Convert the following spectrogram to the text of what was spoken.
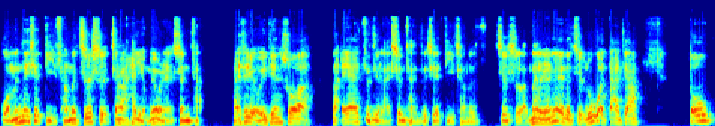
我们那些底层的知识，将来还有没有人生产？还是有一天说，那 AI 自己来生产这些底层的知识了？那人类的知，如果大家都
